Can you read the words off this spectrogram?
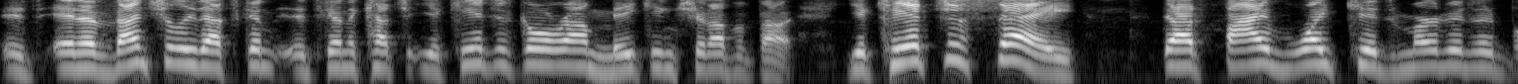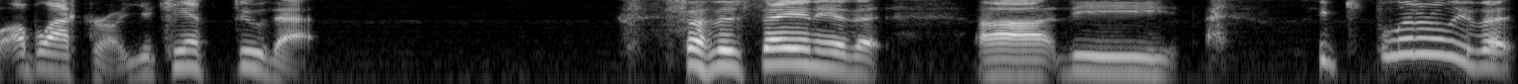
It and eventually that's gonna it's gonna catch. You can't just go around making shit up about. It. You can't just say that five white kids murdered a, a black girl. You can't do that. So they're saying here that uh, the literally that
